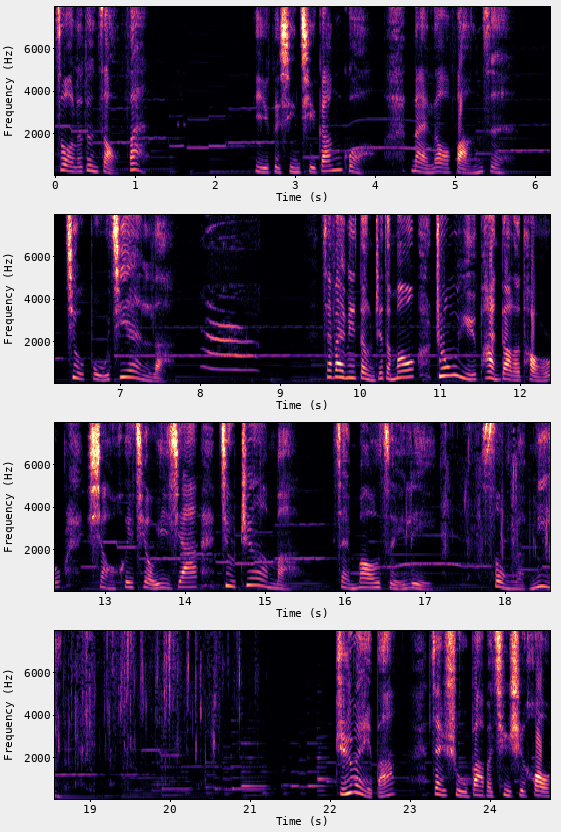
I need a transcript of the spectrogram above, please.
做了顿早饭。一个星期刚过，奶酪房子就不见了。在外面等着的猫终于盼到了头，小灰球一家就这么在猫嘴里送了命。直尾巴。在鼠爸爸去世后，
